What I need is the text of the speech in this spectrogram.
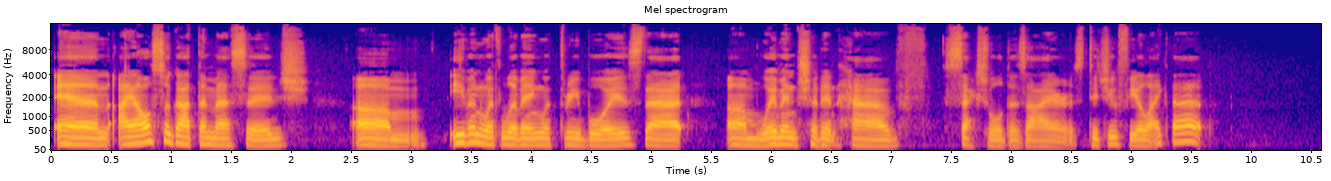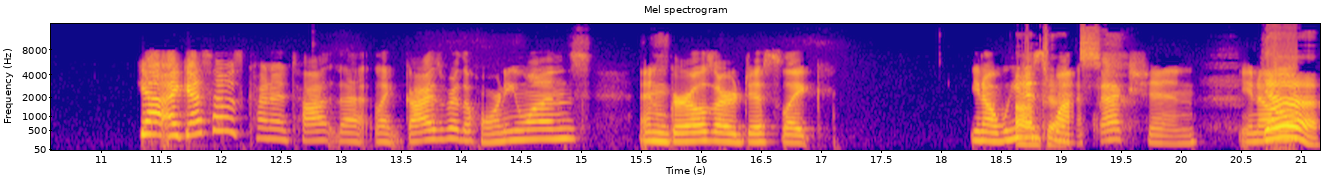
And I also got the message, um, even with living with three boys, that um, women shouldn't have sexual desires. Did you feel like that? Yeah, I guess I was kind of taught that like guys were the horny ones and girls are just like you know, we just want Objects. affection, you know? Yeah,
